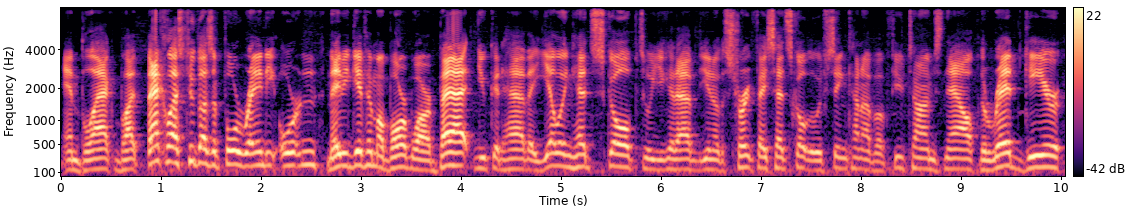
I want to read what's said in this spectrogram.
and black. But Backlash 2004 Randy Orton, maybe give him a barbed wire bat. You could have a yelling head sculpt. Or you could have you know the straight face head sculpt we've seen kind of a few times now. The red gear,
